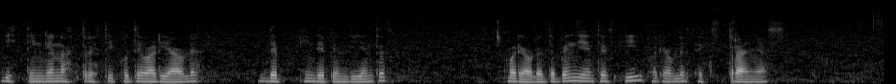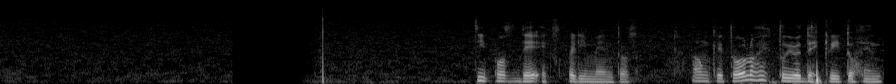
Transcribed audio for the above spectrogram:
distinguen los tres tipos de variables independientes, variables dependientes y variables extrañas. Tipos de experimentos. Aunque todos los estudios descritos en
